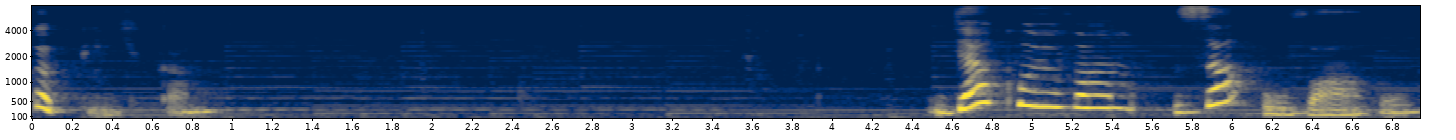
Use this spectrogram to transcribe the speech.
копійкам. Дякую вам за увагу!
